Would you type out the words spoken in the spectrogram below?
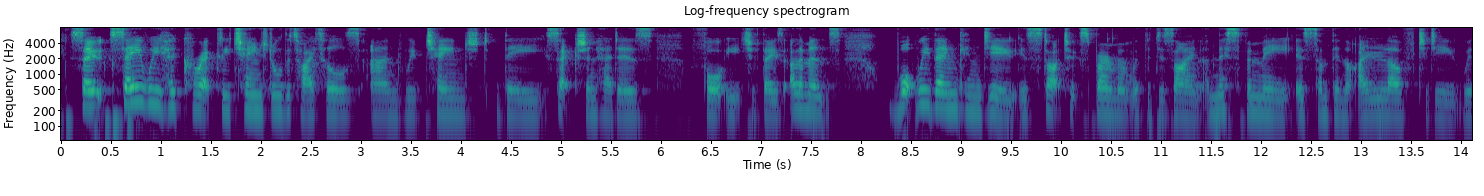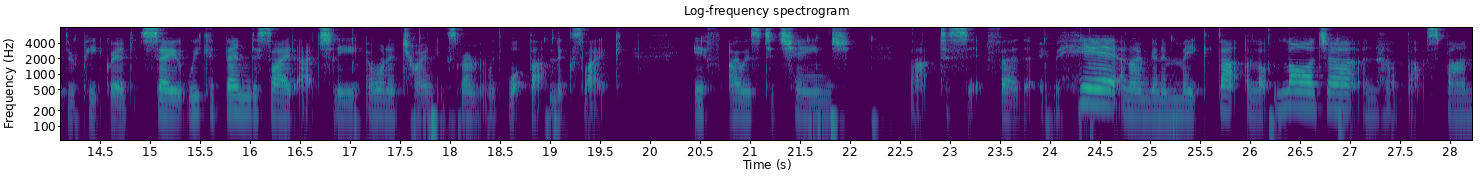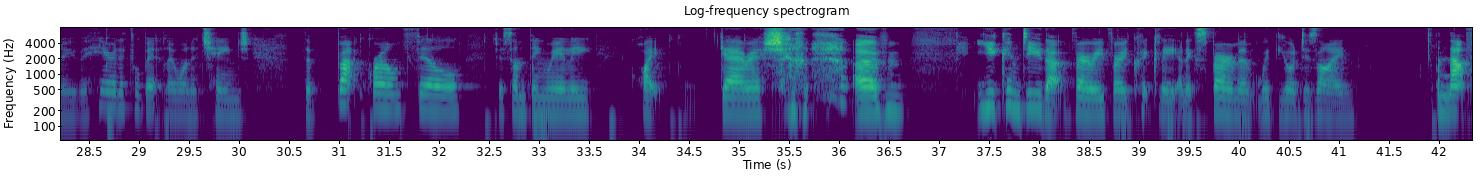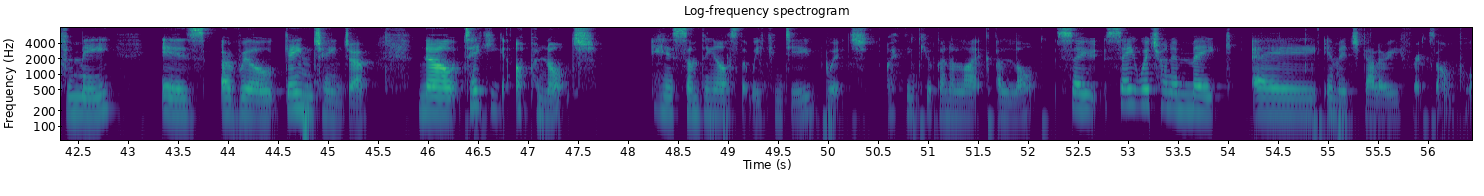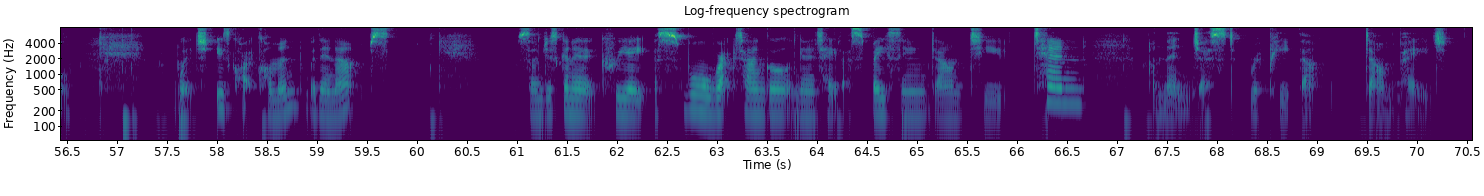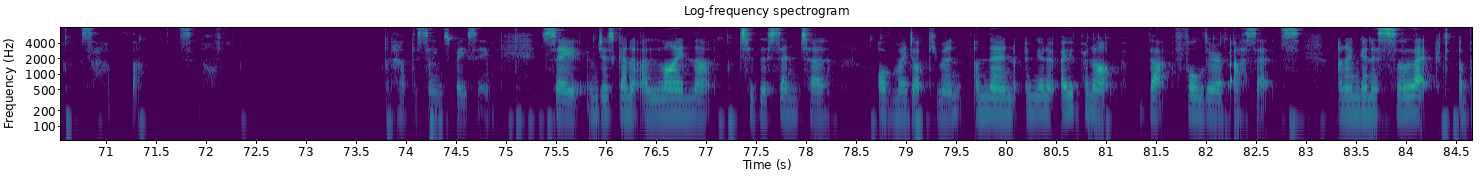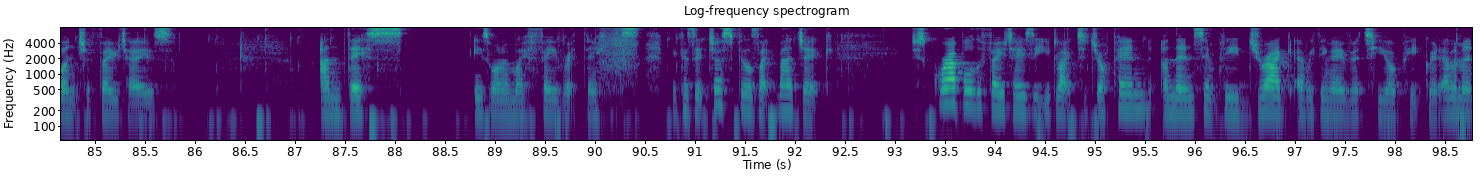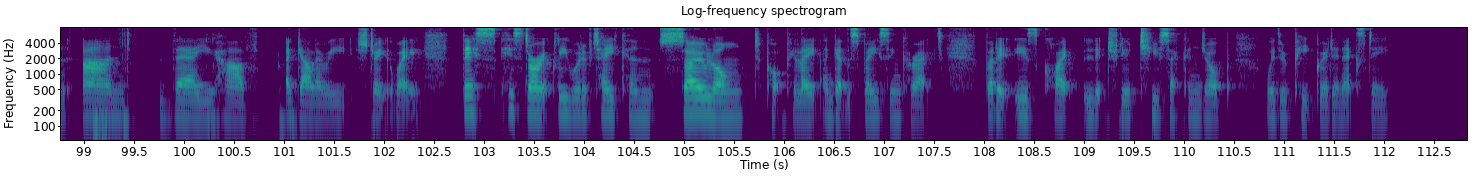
So say we had correctly changed all the titles and we've changed the section headers for each of those elements. What we then can do is start to experiment with the design, and this for me is something that I love to do with Repeat Grid. So we could then decide actually, I want to try and experiment with what that looks like if I was to change that to sit further over here and I'm going to make that a lot larger and have that span over here a little bit and I want to change the background fill to something really quite garish um, you can do that very, very quickly and experiment with your design. And that for me is a real game changer. Now, taking up a notch, here's something else that we can do, which I think you're going to like a lot. So, say we're trying to make a image gallery, for example, which is quite common within apps. So I'm just going to create a small rectangle. I'm going to take that spacing down to 10 and then just repeat that down the page. Let's have that, that's enough. And have the same spacing. So I'm just going to align that to the center of my document and then I'm going to open up that folder of assets and I'm going to select a bunch of photos and this is one of my favorite things because it just feels like magic just grab all the photos that you'd like to drop in and then simply drag everything over to your Repeat Grid element and there you have a gallery straight away. This historically would have taken so long to populate and get the spacing correct, but it is quite literally a two second job with Repeat Grid in XD.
